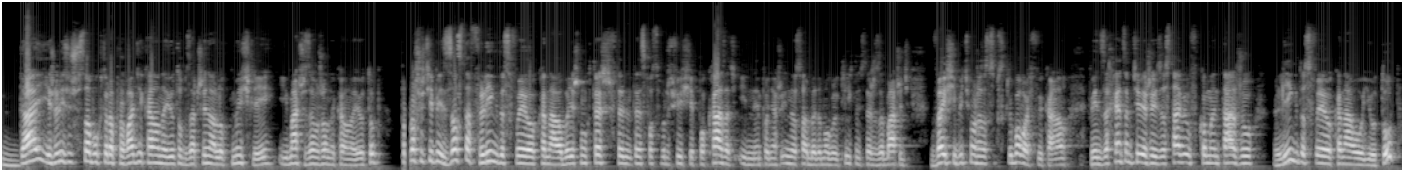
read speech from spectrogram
Daj, jeżeli jesteś osobą, która prowadzi kanał na YouTube, zaczyna lub myśli i masz założony kanał na YouTube, proszę Ciebie, zostaw link do swojego kanału. Będziesz mógł też w ten, ten sposób oczywiście się pokazać innym, ponieważ inne osoby będą mogły kliknąć, też zobaczyć, wejść i być może zasubskrybować Twój kanał. Więc zachęcam Ciebie, jeżeli zostawił w komentarzu link do swojego kanału YouTube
